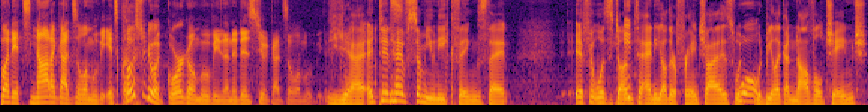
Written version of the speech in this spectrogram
But it's not a Godzilla movie. It's closer to a Gorgo movie than it is to a Godzilla movie. Yeah, it did have some unique things that, if it was done It- to any other franchise, would Well- would be like a novel change.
